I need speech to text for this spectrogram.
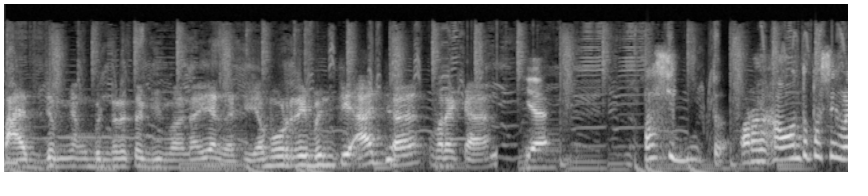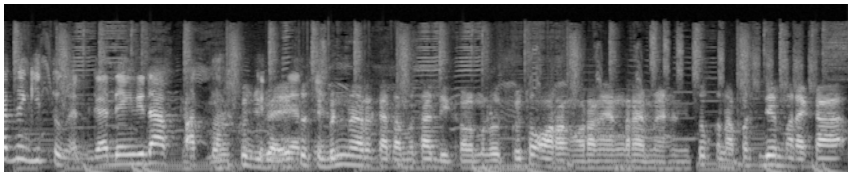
tajam yang bener itu gimana ya nggak sih? Ya murni benci aja mereka pasti gitu orang awam tuh pasti ngeliatnya gitu kan gak ada yang didapat lah menurutku juga itu sih bener katamu tadi kalau menurutku tuh orang-orang yang ngeremehin itu kenapa sih dia mereka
